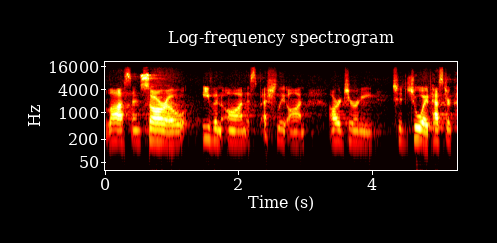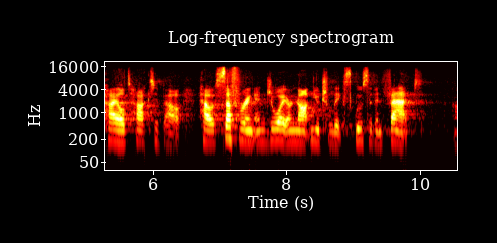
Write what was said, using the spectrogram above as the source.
loss and sorrow, even on, especially on our journey to joy. Pastor Kyle talked about how suffering and joy are not mutually exclusive. In fact, uh,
